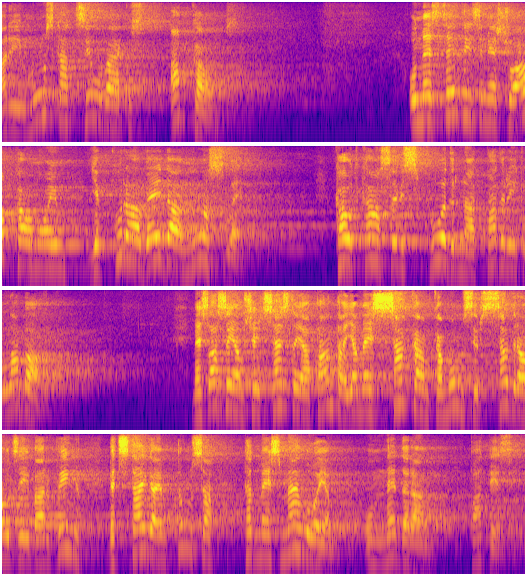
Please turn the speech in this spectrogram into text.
arī mūs kā cilvēkus apkaunas. Un mēs centīsimies šo apkaunojumu jebkurā veidā noslēpt, kaut kā sevi spodrināt, padarīt labāku. Mēs lasījām šeit, 6. pantā, ja mēs sakām, ka mums ir sadraudzība ar viņu, bet staigājam tumsā, tad mēs melojam un nedarām patiesību.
